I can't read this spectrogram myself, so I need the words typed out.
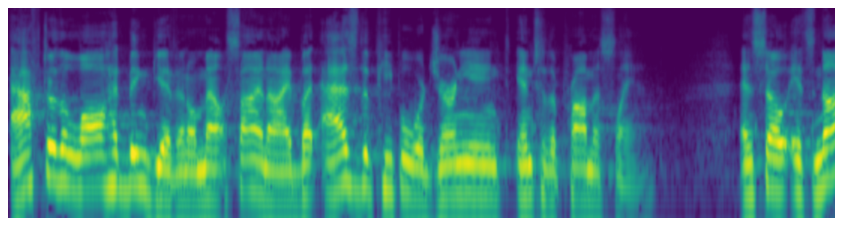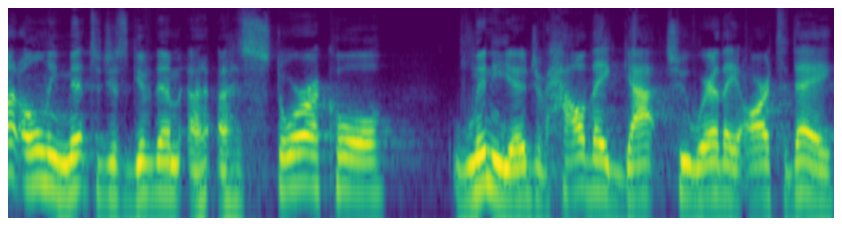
after the law had been given on Mount Sinai, but as the people were journeying into the promised land. And so it's not only meant to just give them a, a historical lineage of how they got to where they are today,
